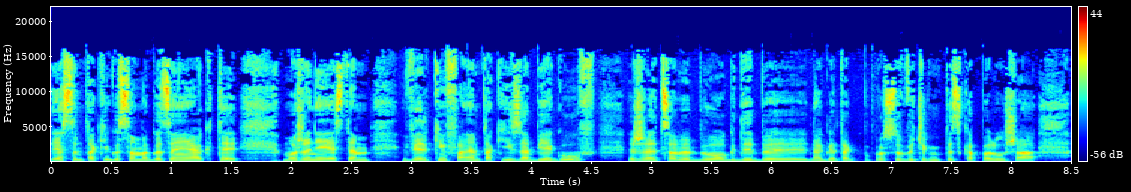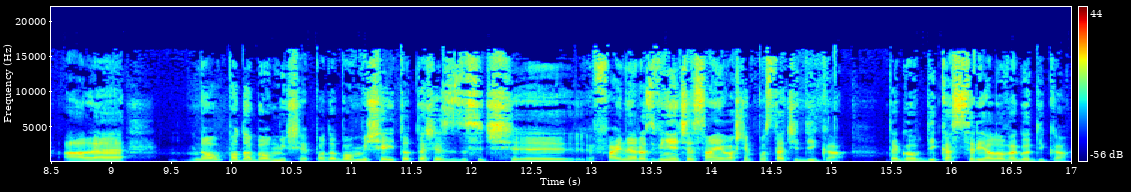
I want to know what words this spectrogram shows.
jestem takiego samego zdania jak ty. Może nie jestem wielkim fanem takich zabiegów, że co by było, gdyby nagle tak po prostu wyciągnięte z kapelusza, ale no, podobał mi się, podobał mi się i to też jest dosyć yy, fajne rozwinięcie samej właśnie postaci Dicka tego Dicka serialowego Dicka.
